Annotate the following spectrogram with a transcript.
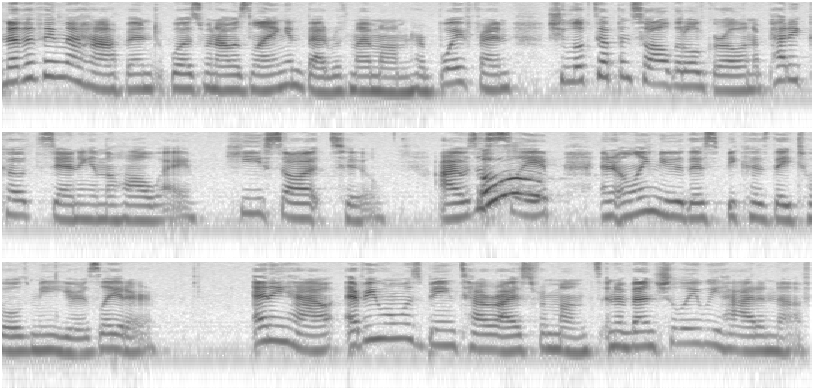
Another thing that happened was when I was laying in bed with my mom and her boyfriend, she looked up and saw a little girl in a petticoat standing in the hallway. He saw it too. I was Oh. asleep and only knew this because they told me years later. Anyhow, everyone was being terrorized for months, and eventually we had enough.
